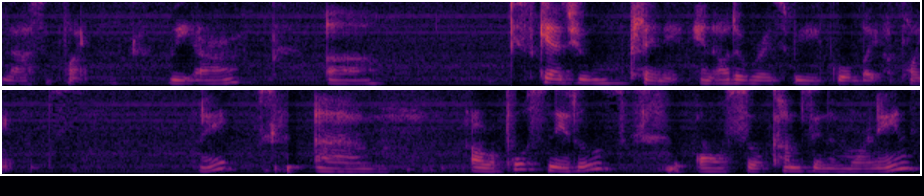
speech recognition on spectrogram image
last appointment. We are uh, schedule clinic. In other words, we go by appointments. Right? Um, our postnatals also comes in the morning.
